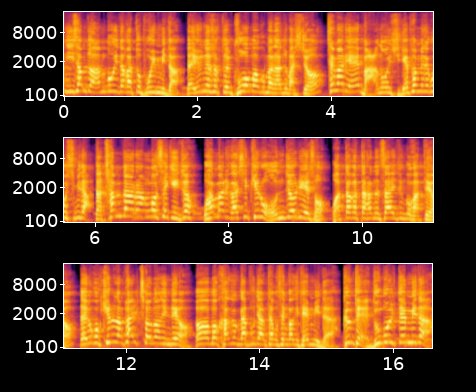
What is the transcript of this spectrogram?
한 2, 3주 안 보이다가 또 보입니다. 자, 이 녀석들 구워 먹으면 아주 맛있죠. 세 마리에 만 원씩에 판매되고 있습니다. 자, 참다랑어 새끼죠. 뭐한 마리가 10kg 언저리에서 왔다 갔다 하는 사이즈인 것 같아요. 자, 요거 키로당 8천 원인데요. 어, 뭐 가격 나쁘지 않다고 생각이 됩니다. 금태 눈볼 때입니다.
